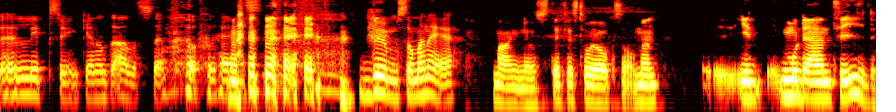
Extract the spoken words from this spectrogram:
eh, lipsynken inte alls stämmer överens. Dum som man är. Magnus, det förstår jag också. Men i modern tid?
